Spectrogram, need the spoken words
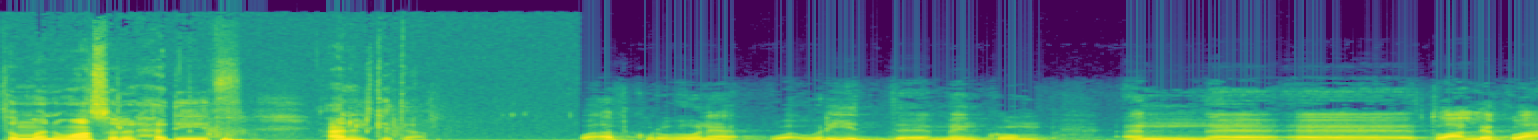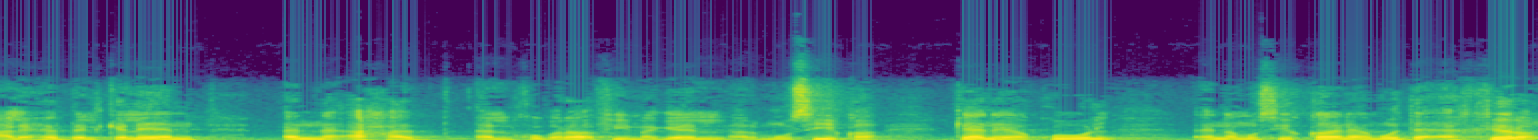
ثم نواصل الحديث عن الكتاب. وأذكر هنا وأريد منكم أن آه، تعلقوا على هذا الكلام أن أحد الخبراء في مجال الموسيقى كان يقول أن موسيقانا متأخرة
